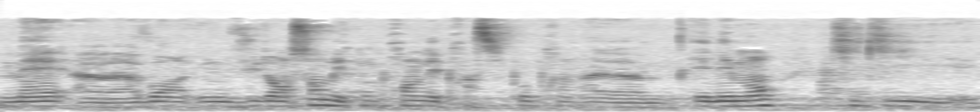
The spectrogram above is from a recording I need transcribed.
Mais euh, avoir une vue d'ensemble et comprendre les principaux prin- euh, éléments qui,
